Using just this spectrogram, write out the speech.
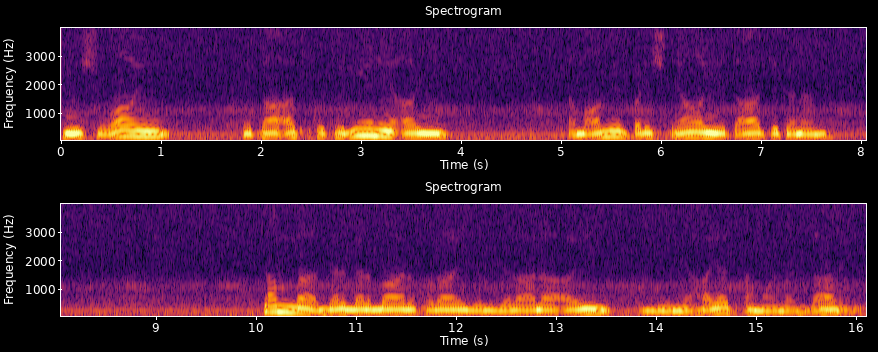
پیشوائیں اطاعت کتلین آئی تمامی پرشتیائی اطاعت کنن. سم در دربار خدای جل جلالہ آئی بے نہایت امانت دار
